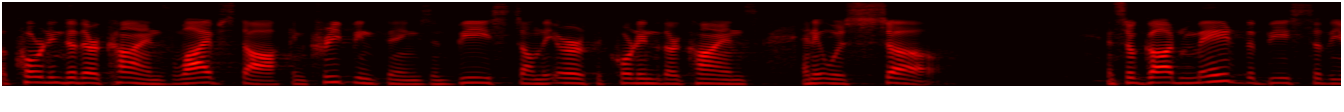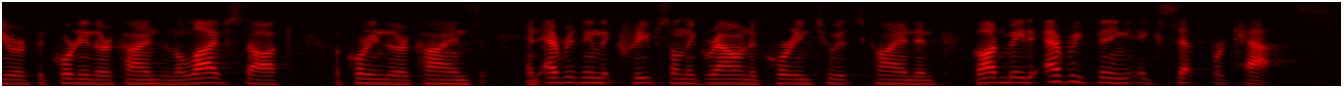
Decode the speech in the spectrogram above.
according to their kinds, livestock and creeping things and beasts on the earth according to their kinds. And it was so. And so God made the beasts of the earth according to their kinds, and the livestock according to their kinds, and everything that creeps on the ground according to its kind. And God made everything except for cats.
